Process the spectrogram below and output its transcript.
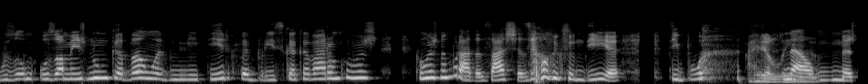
os, os homens nunca vão admitir que foi por isso que acabaram com as, com as namoradas, achas? Algum dia? Tipo, Ai, é não, mas,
